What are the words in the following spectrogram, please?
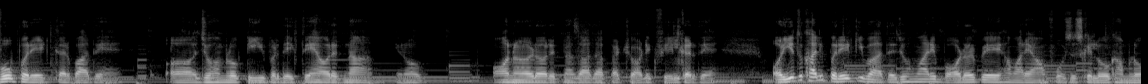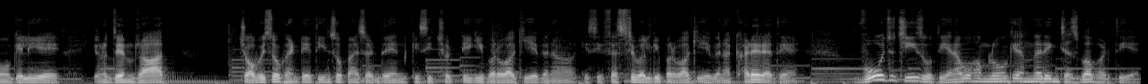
वो परेड कर पाते हैं जो हम लोग टीवी पर देखते हैं और इतना यू नो ऑनर्ड और इतना ज़्यादा पेट्रियाटिक फील करते हैं। और ये तो खाली परेड की बात है, जो हमारे बॉर्डर पे, हमारे आर्म फोर्सेस के लोग हम लोगों के लिए यू नो दिन रात चौबीसों घंटे, तीन सौ पैंसठ दिन किसी छुट्टी की परवाह किए बिना, किसी फेस्टिवल की परवाह किए बिना खड़े रहते हैं। वो जो चीज़ होती है ना, वो हम लोगों के अंदर एक जज्बा भरती है।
